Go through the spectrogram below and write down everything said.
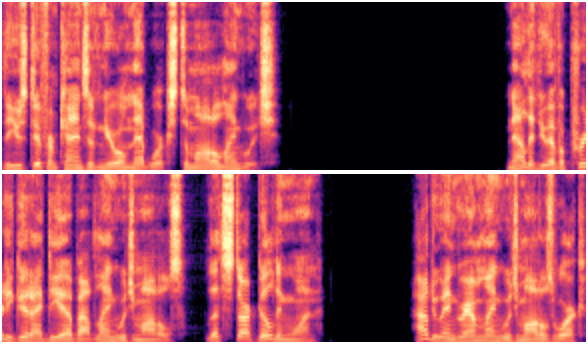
They use different kinds of neural networks to model language. Now that you have a pretty good idea about language models, let's start building one. How do n-gram language models work?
